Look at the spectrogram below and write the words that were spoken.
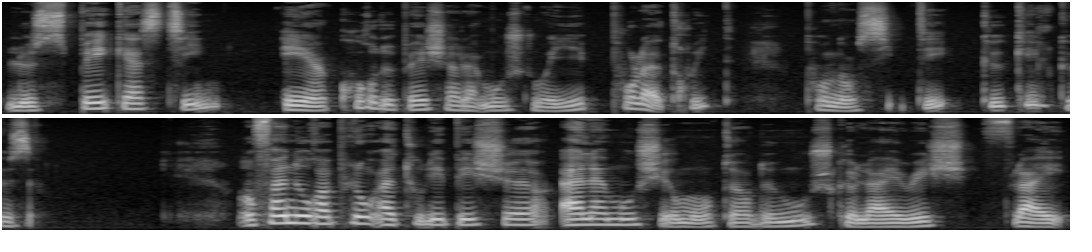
le spay casting et un cours de pêche à la mouche noyée pour la truite, pour n'en citer que quelques-uns. Enfin, nous rappelons à tous les pêcheurs, à la mouche et aux monteurs de mouches que l'Irish Fly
